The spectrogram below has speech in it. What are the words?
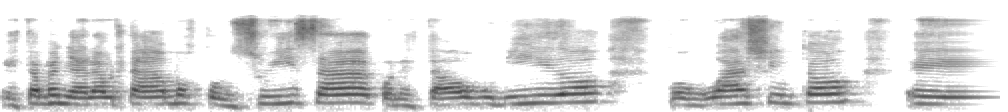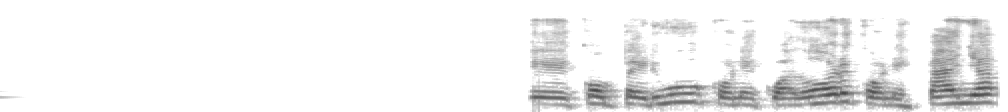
esta mañana estábamos con Suiza, con Estados Unidos, con Washington. Eh, eh, con Perú, con Ecuador, con España.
